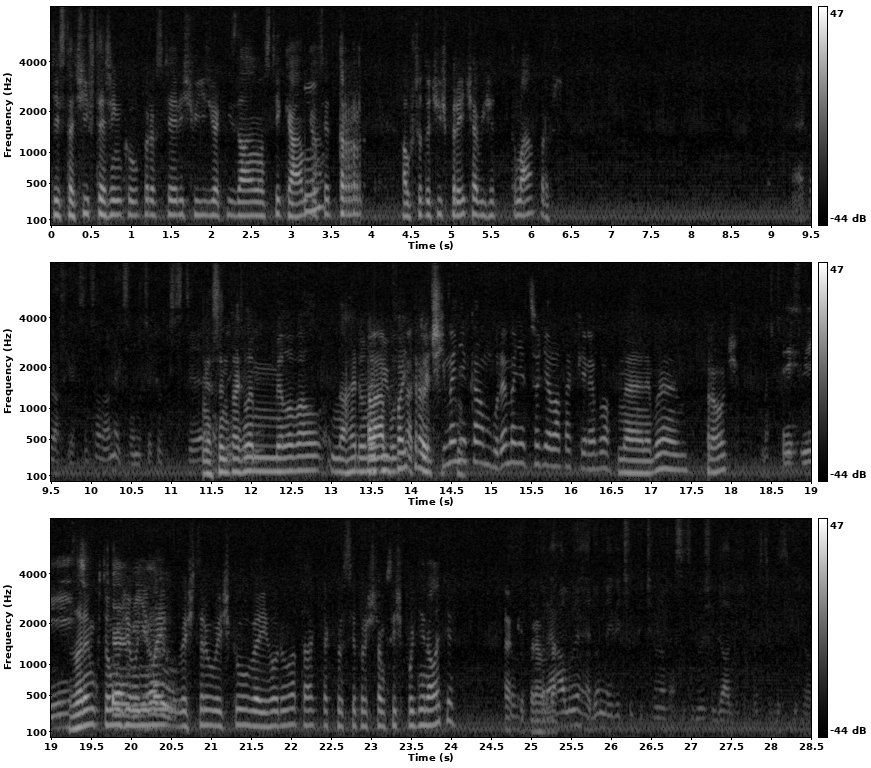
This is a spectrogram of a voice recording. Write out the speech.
Ti stačí vteřinku prostě, když víš, v jaký vzdálenosti kam, No. prostě trr, a už to točíš pryč a víš, že to má prostě. Ne, jako já, jak jsem psal na čekal čistě... Já jsem takhle miloval na hedony Ale Viewfighter. bu- a točíme někam, budeme něco dělat taky, nebo? Ne, nebudem. Proč? Víc. Vzhledem k tomu, to je že oni mají veškerou veškou výhodu a tak, tak prostě proč tam chceš pod ně naletět? Taky v pravda. reálu je hedon největší pičovina, asi co budeš udělat, že prostě vždycky, že jo.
